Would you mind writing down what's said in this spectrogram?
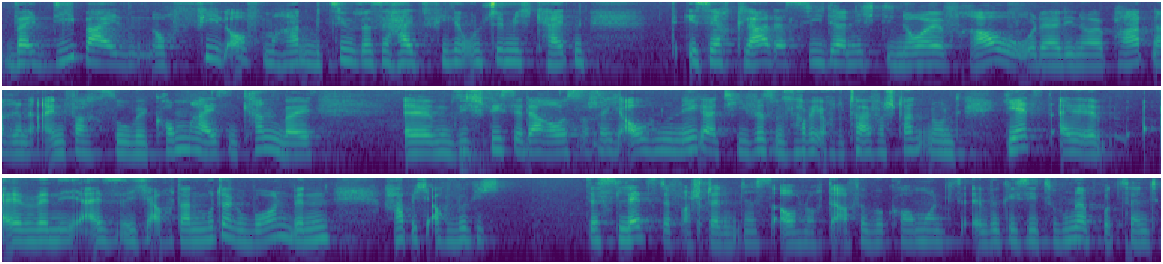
weil die beiden noch viel offen hatten, beziehungsweise halt viele Unstimmigkeiten, ist ja klar, dass sie da nicht die neue Frau oder die neue Partnerin einfach so willkommen heißen kann, weil ähm, sie schließt ja daraus wahrscheinlich auch nur Negatives und das habe ich auch total verstanden. Und jetzt, äh, wenn ich, als ich auch dann Mutter geworden bin, habe ich auch wirklich das letzte Verständnis auch noch dafür bekommen und äh, wirklich sie zu 100 Prozent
